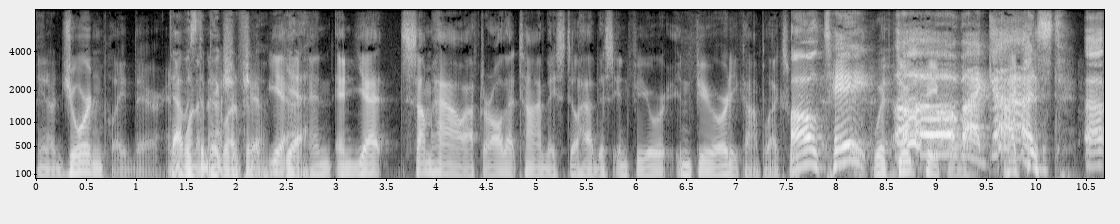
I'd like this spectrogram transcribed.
You know, Jordan played there. and That was the big one for them. Yeah, Yeah. and and yet somehow after all that time, they still have this inferior inferiority complex. With, Oh, Tate with Duke oh, people. my God! I just Uh,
